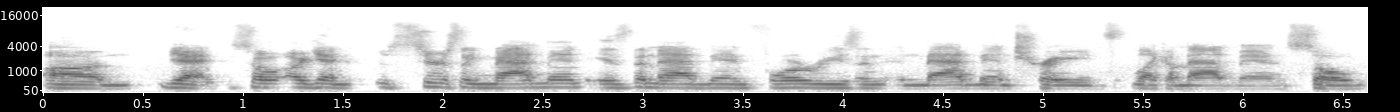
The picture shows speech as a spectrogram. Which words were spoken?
Um, yeah. So again, seriously, Madman is the Madman for a reason, and Madman trades like a madman. So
